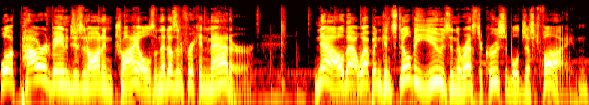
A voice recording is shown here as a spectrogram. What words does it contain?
Well, if power advantage isn't on in trials, then that doesn't freaking matter. Now, that weapon can still be used in the rest of Crucible just fine.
